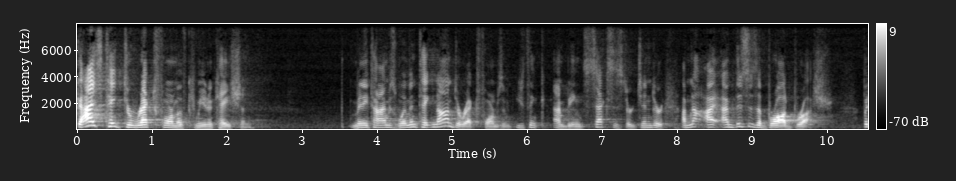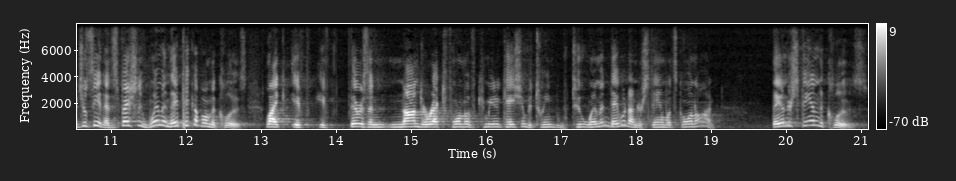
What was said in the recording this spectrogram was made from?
Guys take direct form of communication. Many times women take non-direct forms of, you think I'm being sexist or gender. I'm not, I, I'm, this is a broad brush. But you'll see it, and especially women, they pick up on the clues. Like if, if there was a non direct form of communication between two women, they would understand what's going on. They understand the clues,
